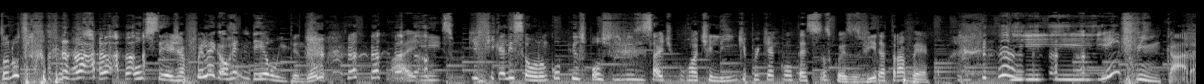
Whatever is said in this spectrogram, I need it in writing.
Tô no trabalho. Ou seja, foi legal, rendeu, entendeu? Aí, isso que fica a lição. Não copio os posts do News Inside com hot link, porque acontece essas coisas, vira traveco. E, e enfim, cara.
